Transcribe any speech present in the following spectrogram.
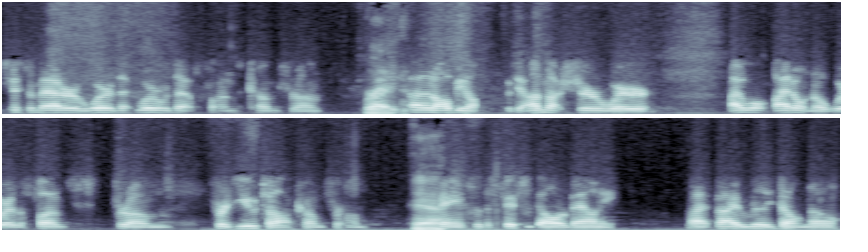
Just a matter of where that where would that funds come from. Right. And I'll be honest with you, I'm not sure where. I won't. I don't know where the funds from for Utah come from Yeah. paying for the fifty dollar bounty. I I really don't know.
